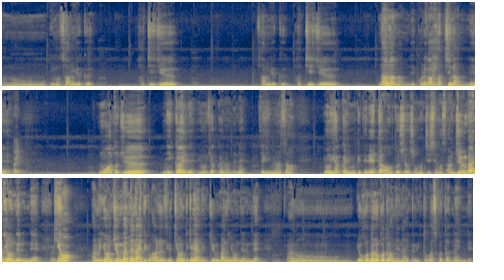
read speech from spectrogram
あのー今380 387なんでこれが8なんで、はいもうあと12回で400回なんでね。ぜひ皆さん400回に向けてレターをどしどしお待ちしてます。あの順番に読んでるんで、基本あのよ順番じゃない時もあるんですけど基本的にはね順番に読んでるんであのーよほどのことはねない限り飛ばすことはないんで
